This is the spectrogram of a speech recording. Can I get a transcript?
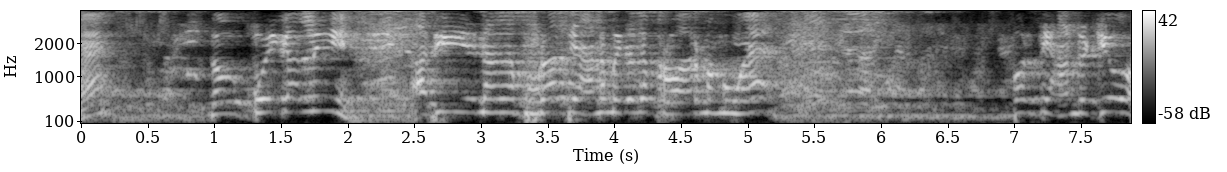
ਹੈ? ਸੋ ਕੋਈ ਗੱਲ ਨਹੀਂ, ਅਸੀਂ ਇਹਨਾਂ ਦਾ ਪੂਰਾ ਧਿਆਨ, ਮੇਰੇ ਦਾ ਪਰਿਵਾਰ ਮੰਗੂ ਹੈ। ਪਰ ਧਿਆਨ ਰੱਖਿਓ,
